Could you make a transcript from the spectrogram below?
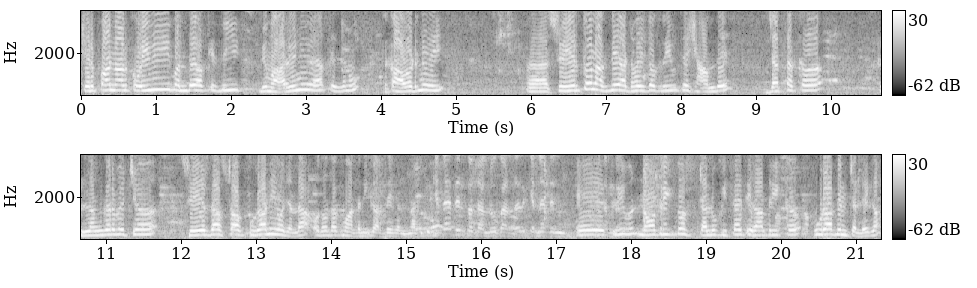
ਕਿਰਪਾ ਨਾਲ ਕੋਈ ਵੀ ਬੰਦਾ ਕਿਸੇ ਬਿਮਾਰ ਵੀ ਨਹੀਂ ਹੋਇਆ ਕਿਸੇ ਨੂੰ ਥਕਾਵਟ ਨਹੀਂ ਹੋਈ। ਸਵੇਰ ਤੋਂ ਲੱਗਦੇ 8 ਵਜੇ ਤੋਂ ਕਰੀਬ ਤੇ ਸ਼ਾਮ ਦੇ ਜਦ ਤੱਕ ਲੰਗਰ ਵਿੱਚ ਸਵੇਰ ਦਾ ਸਟਾਕ ਪੂਰਾ ਨਹੀਂ ਹੋ ਜਾਂਦਾ ਉਦੋਂ ਤੱਕ ਬੰਦ ਨਹੀਂ ਕਰਦੇ ਮਿਲਣਾ ਕਿੰਨੇ ਦਿਨ ਤੋਂ ਚਾਲੂ ਕਰਦੇ ਤੇ ਕਿੰਨੇ ਦਿਨ ਇਹ ਖਤਮ ਕਰੀਬ 9 ਤਰੀਕ ਤੋਂ ਚਾਲੂ ਕੀਤਾ ਹੈ 13 ਤਰੀਕ ਪੂਰਾ ਦਿਨ ਚੱਲੇਗਾ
